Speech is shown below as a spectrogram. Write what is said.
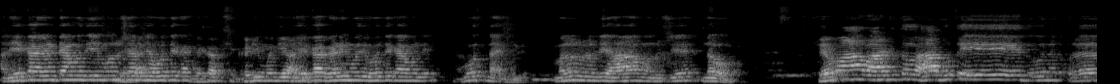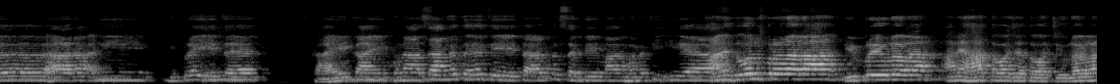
आणि एका घंट्यामध्ये हे मनुष्याचे होते काय? एका घडीमध्ये. एका घडीमध्ये होते काय म्हणजे होत नाही म्हणजे म्हणून म्हणजे हा मनुष्य नव. तेव्हा वाढतो हा भूते दोन प्रहारानी विप्र येत काही काही पुन्हा सांगत ते तार्थ सभे मा म्हणती आणि दोन प्रणाला विप्र येऊ लागला आणि हा तवाच्या तवाची येऊ लागला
